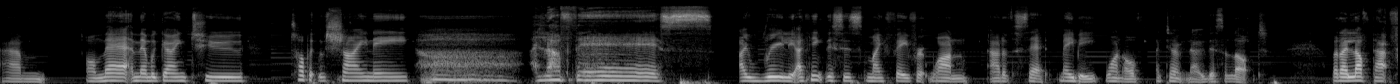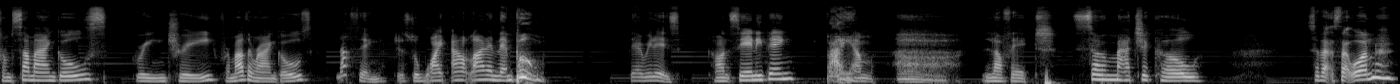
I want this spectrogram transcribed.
um, on there. And then we're going to top it with shiny. I love this. I really, I think this is my favourite one out of the set. Maybe one of, I don't know, there's a lot. But I love that from some angles, green tree. From other angles, nothing. Just a white outline and then boom, there it is. Can't see anything? Bam! Love it. So magical. So that's that one.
